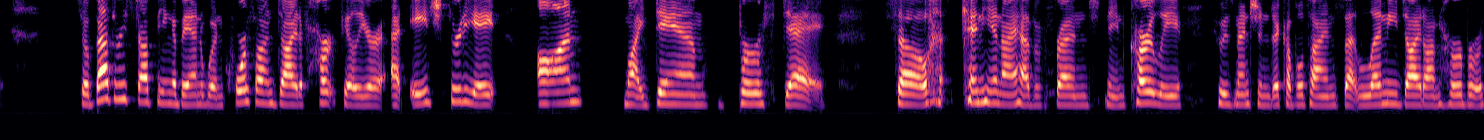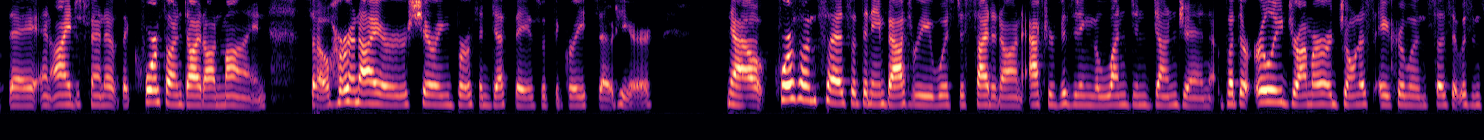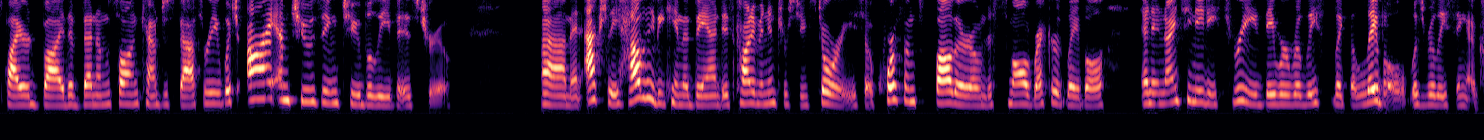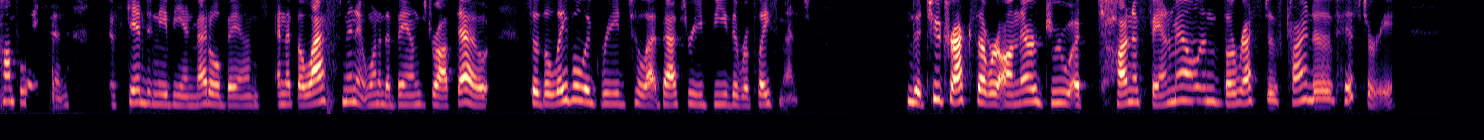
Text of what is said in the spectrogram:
So Bathory stopped being a band when Quorthon died of heart failure at age 38 on my damn birthday. So Kenny and I have a friend named Carly who's mentioned a couple times that Lemmy died on her birthday, and I just found out that Quorthon died on mine. So her and I are sharing birth and death days with the greats out here. Now, Quorthon says that the name Bathory was decided on after visiting the London Dungeon, but their early drummer, Jonas Akerlund, says it was inspired by the Venom song Countess Bathory, which I am choosing to believe is true. Um, and actually, how they became a band is kind of an interesting story. So, Quorthon's father owned a small record label and in 1983, they were released, like the label was releasing a compilation of Scandinavian metal bands. And at the last minute, one of the bands dropped out. So the label agreed to let Bathory be the replacement. The two tracks that were on there drew a ton of fan mail, and the rest is kind of history.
